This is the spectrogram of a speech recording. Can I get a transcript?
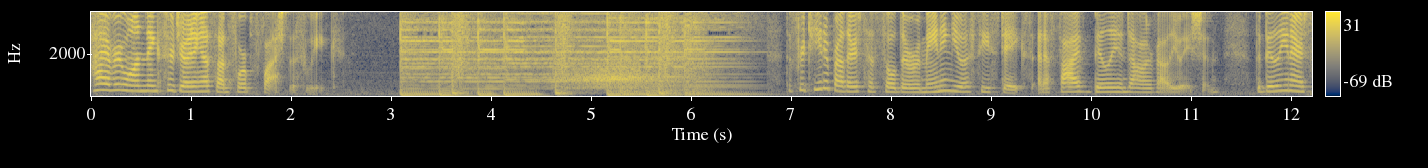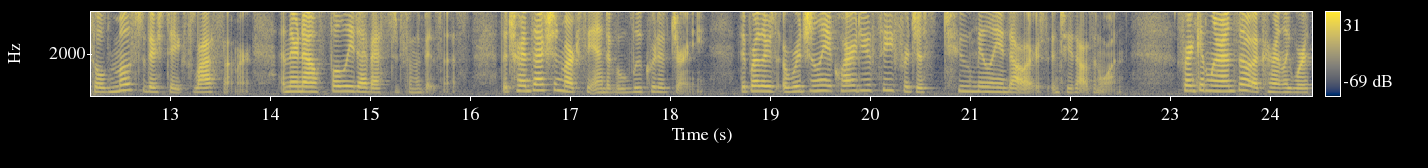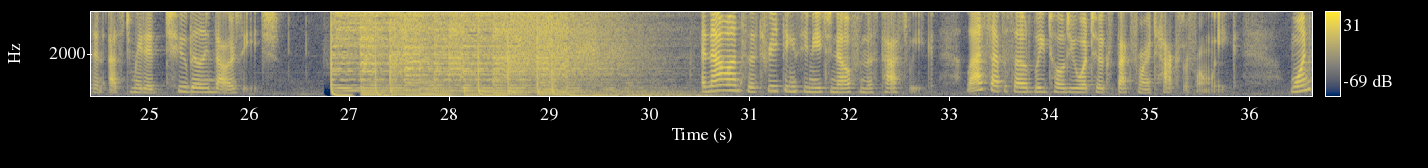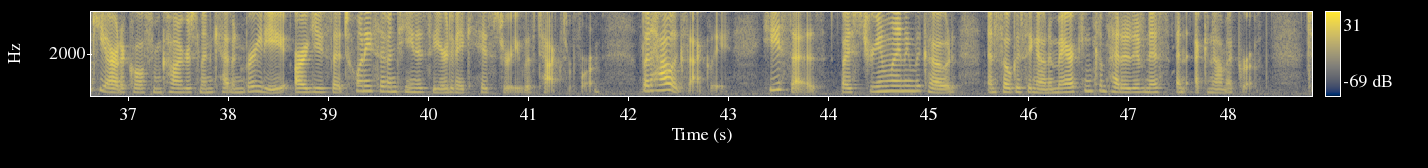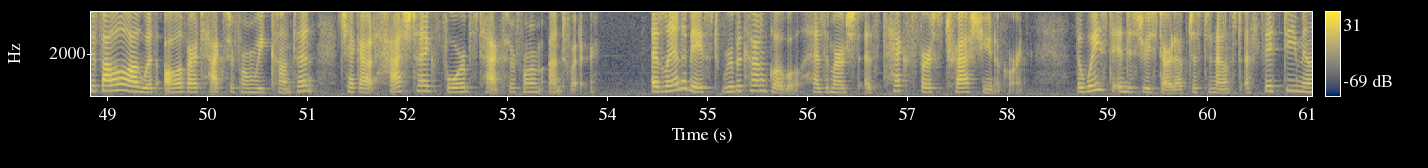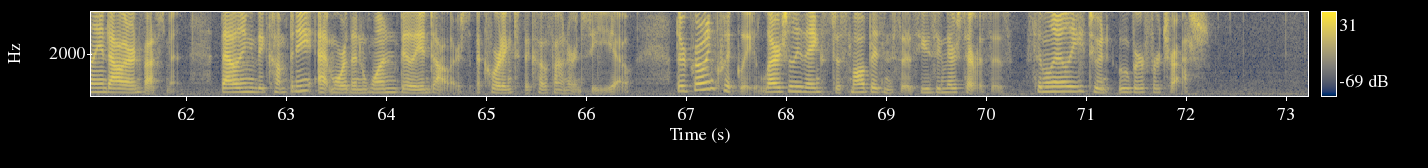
Hi, everyone. Thanks for joining us on Forbes Flash this week. The Fertitta brothers have sold their remaining UFC stakes at a $5 billion valuation. The billionaires sold most of their stakes last summer, and they're now fully divested from the business. The transaction marks the end of a lucrative journey. The brothers originally acquired UFC for just $2 million in 2001. Frank and Lorenzo are currently worth an estimated $2 billion each. And now on to the three things you need to know from this past week. Last episode, we told you what to expect from our tax reform week. One key article from Congressman Kevin Brady argues that 2017 is the year to make history with tax reform. But how exactly? He says by streamlining the code and focusing on American competitiveness and economic growth. To follow along with all of our Tax Reform Week content, check out hashtag Forbes Tax Reform on Twitter. Atlanta based Rubicon Global has emerged as tech's first trash unicorn. The waste industry startup just announced a $50 million investment valuing the company at more than $1 billion, according to the co founder and CEO. They're growing quickly, largely thanks to small businesses using their services, similarly to an Uber for trash.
